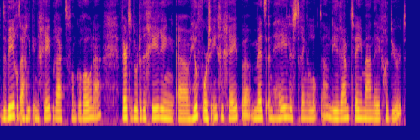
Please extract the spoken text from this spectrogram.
de wereld eigenlijk in de greep raakte van corona, werd er door de regering uh, heel fors ingegrepen met een hele strenge lockdown die ruim twee maanden heeft geduurd.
